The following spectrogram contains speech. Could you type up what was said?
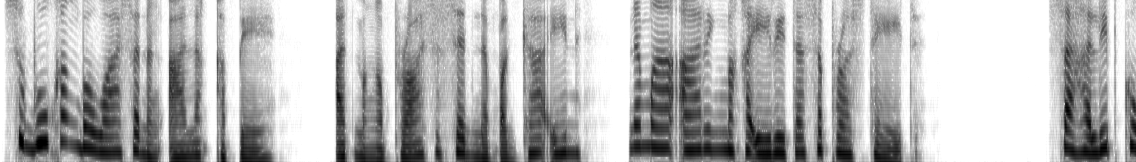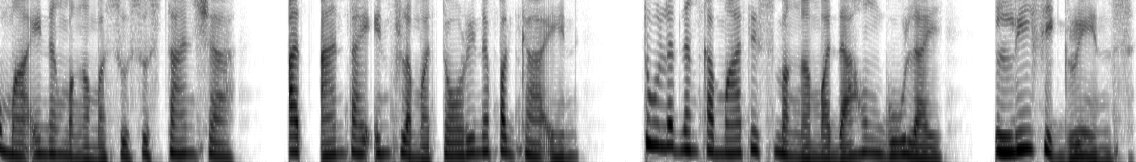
Subukang bawasan ang alak kape at mga processed na pagkain na maaaring makairita sa prostate. Sa halip kumain ng mga masusustansya at anti-inflammatory na pagkain tulad ng kamatis mga madahong gulay, leafy greens,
